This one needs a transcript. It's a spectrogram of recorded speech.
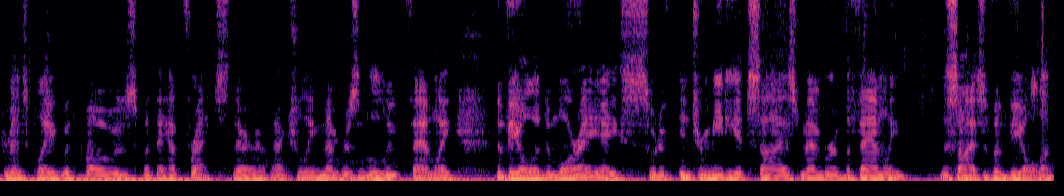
instruments played with bows, but they have frets. They're actually members of the lute family. The viola d'amore, a sort of intermediate-sized member of the family, the size of a viola,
